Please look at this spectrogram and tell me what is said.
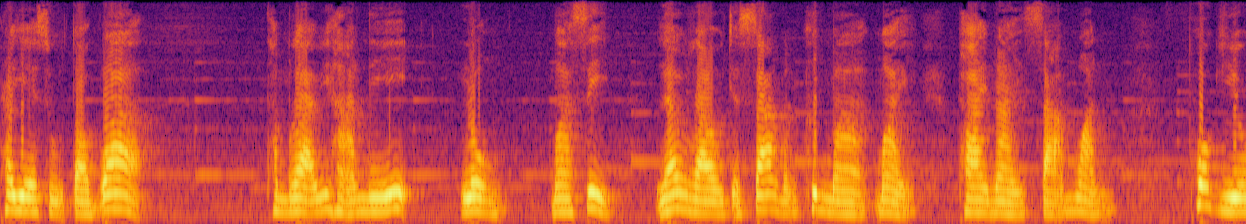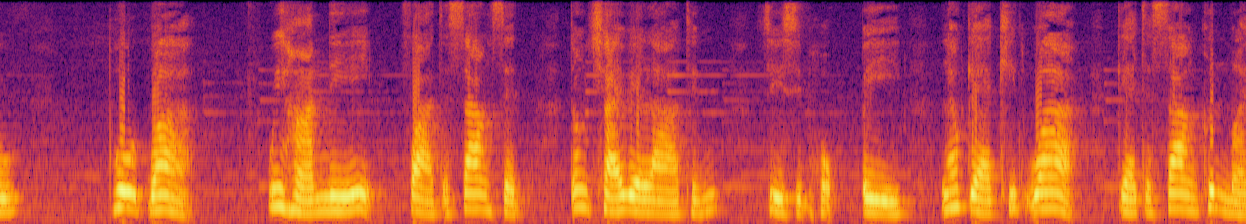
พระเยซูตอบว่า ทำลายวิหารนี้ ลงมาสิ แล้วเราจะสร้างมันขึ้นมาใหม่ ภายในสามวัน พวกยิว พูดว่า วิหารนี้ฝ่าจะสร้างเสร็จต้องใช้เวลาถึง 46 ปี แล้วแกคิดว่า แกจะสร้างขึ้นใหม่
